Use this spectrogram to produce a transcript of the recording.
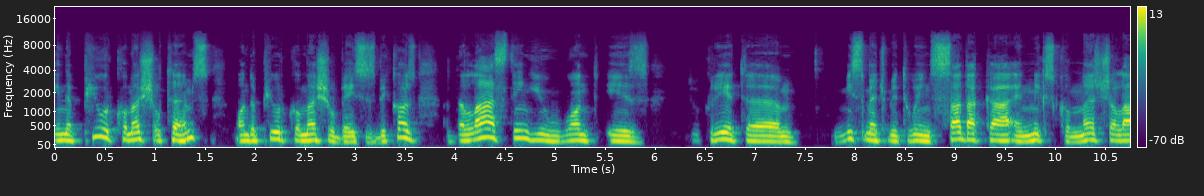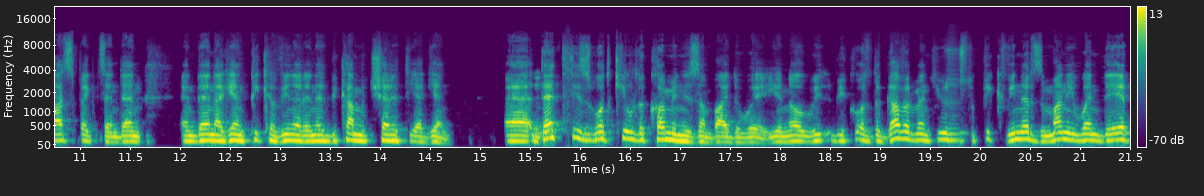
in a pure commercial terms on the pure commercial basis because the last thing you want is to create um, mismatch between sadaka and mixed commercial aspects and then and then again pick a winner and it become a charity again uh, mm-hmm. that is what killed the communism, by the way, you know, we, because the government used to pick winners, money went there,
